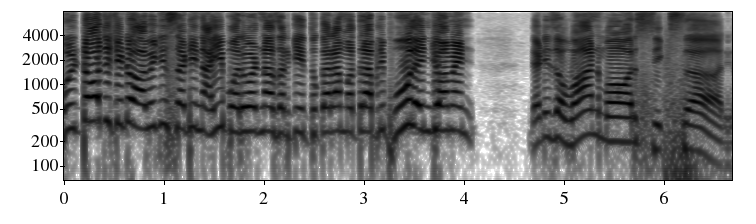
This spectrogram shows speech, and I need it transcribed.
फुलटॉच चेंडू अभिजितसाठी नाही परवडण्यासारखी तुकाराम मात्र आपली full enjoyment that is a one more sixer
